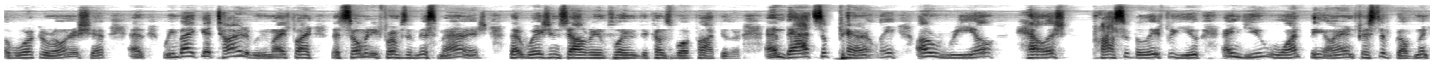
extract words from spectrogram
of worker ownership, and we might get tired of it. We might find that so many firms are mismanaged that wage and salary employment becomes more popular. And that's apparently a real hellish possibility for you, and you want the iron fist of government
